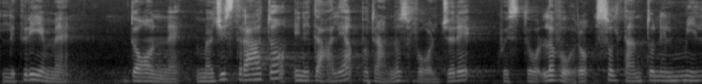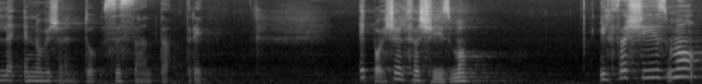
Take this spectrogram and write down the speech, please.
le prime donne magistrato in Italia potranno svolgere questo lavoro soltanto nel 1963. tre. E poi c'è il fascismo. Il fascismo,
